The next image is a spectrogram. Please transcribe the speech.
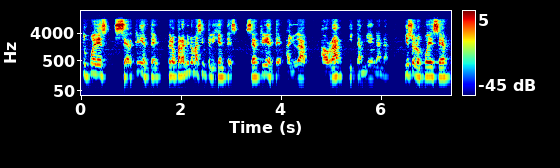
tú puedes ser cliente, pero para mí lo más inteligente es ser cliente, ayudar, ahorrar y también ganar. Y eso lo puedes ser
